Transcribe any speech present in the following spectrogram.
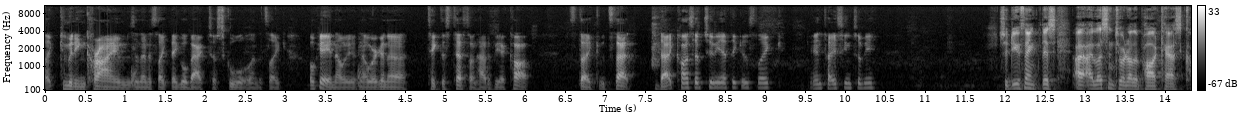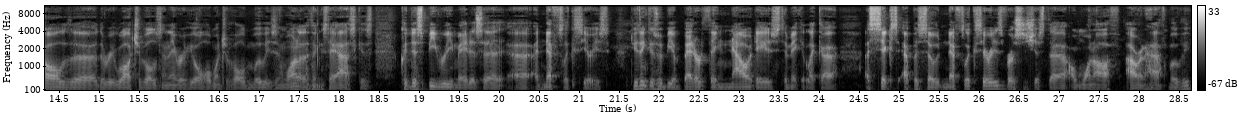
like committing crimes, and then it's like they go back to school, and it's like okay, now we now we're gonna take this test on how to be a cop. It's like it's that that concept to me. I think is like enticing to me. So do you think this? I, I listened to another podcast called the the Rewatchables, and they review a whole bunch of old movies. And one of the things they ask is, could this be remade as a a, Netflix series? Do you think this would be a better thing nowadays to make it like a a six episode Netflix series versus just a, a one off hour and a half movie?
